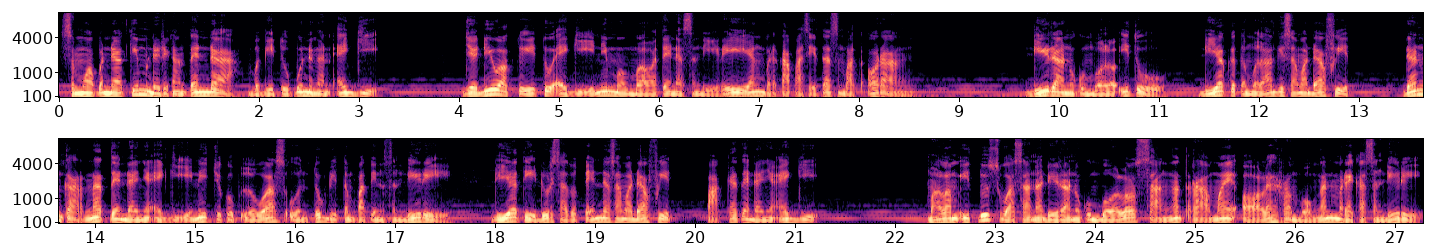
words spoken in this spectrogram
Semua pendaki mendirikan tenda, begitupun dengan Egi. Jadi waktu itu Egi ini membawa tenda sendiri yang berkapasitas 4 orang. Di Ranukumbolo itu, dia ketemu lagi sama David dan karena tendanya Egi ini cukup luas untuk ditempatin sendiri, dia tidur satu tenda sama David, pakai tendanya Egi. Malam itu suasana di Ranukumbolo sangat ramai oleh rombongan mereka sendiri.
